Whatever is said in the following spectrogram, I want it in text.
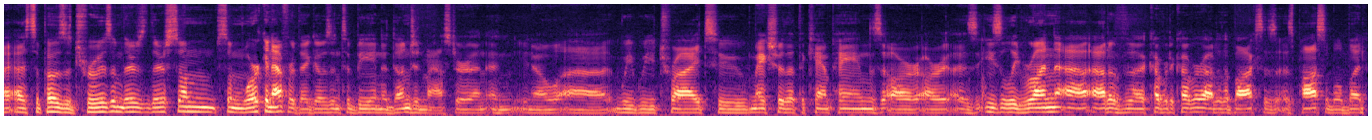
I, I, suppose a truism. There's there's some some work and effort that goes into being a dungeon master, and and you know uh, we we try to make sure that the campaigns are are as easily run uh, out of the cover to cover out of the box as, as possible possible. But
